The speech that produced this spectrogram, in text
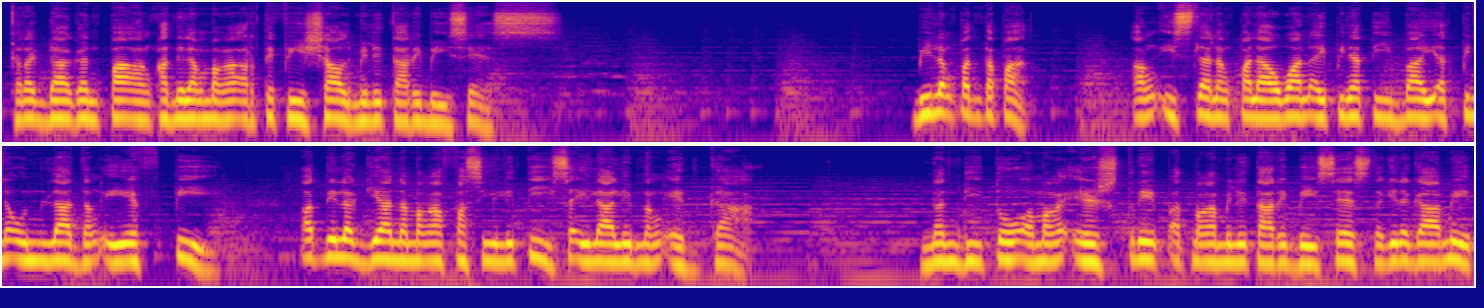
karagdagan pa ang kanilang mga artificial military bases. Bilang pantapat, ang isla ng Palawan ay pinatibay at pinaunlad ng AFP at nilagyan ng mga facility sa ilalim ng EDCA. Nandito ang mga airstrip at mga military bases na ginagamit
